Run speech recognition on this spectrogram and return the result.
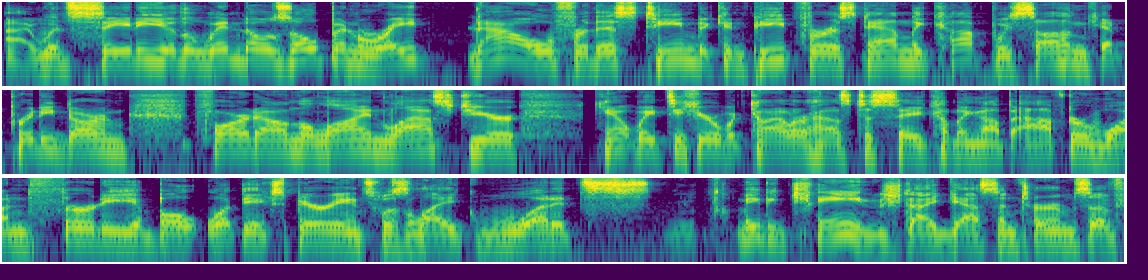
I would say to you, the window's open right now for this team to compete for a Stanley Cup. We saw them get pretty darn far down the line last year. Can't wait to hear what Kailer has to say coming up after 1:30 about what the experience was like, what it's maybe changed, I guess, in terms of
